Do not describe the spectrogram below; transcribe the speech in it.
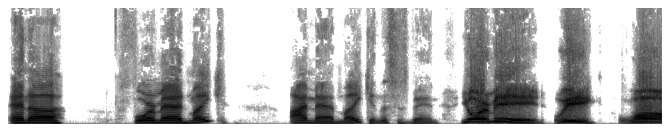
And uh, for Mad Mike, I'm Mad Mike, and this has been your mid week war.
